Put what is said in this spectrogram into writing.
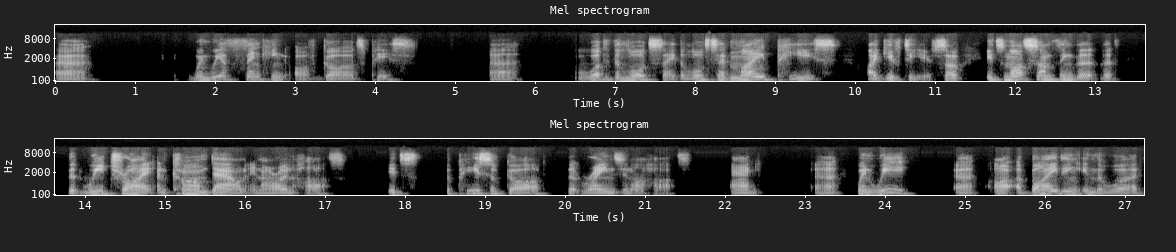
uh, when we are thinking of God's peace, uh, what did the Lord say? The Lord said, My peace I give to you. So it's not something that, that, that we try and calm down in our own hearts. It's the peace of God that reigns in our hearts. And uh, when we uh, are abiding in the word,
